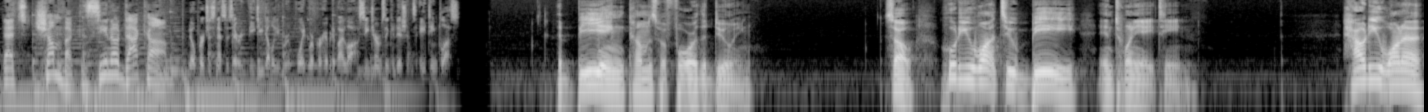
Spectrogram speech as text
That's chumbacasino.com. No purchase necessary. VGW Group. Void were prohibited by law. See terms and conditions. 18 plus. The being comes before the doing. So, who do you want to be in 2018? How do you want to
